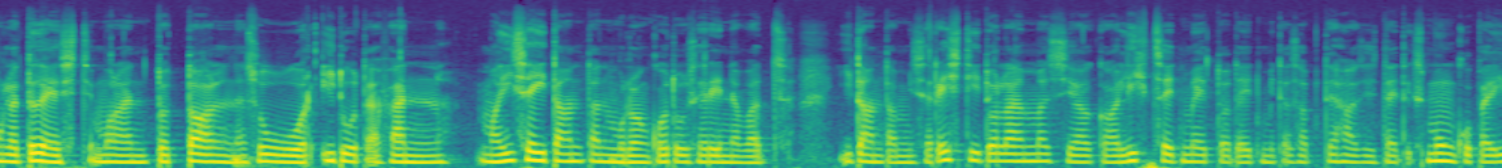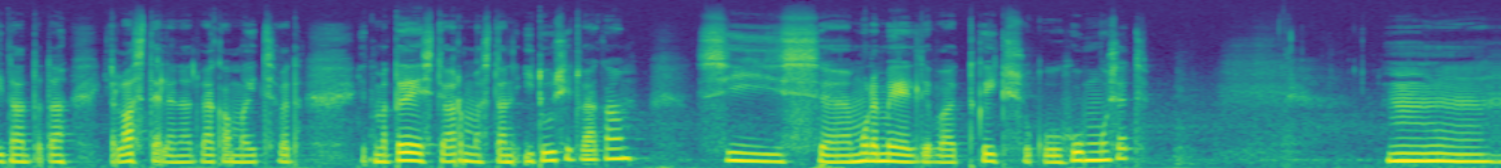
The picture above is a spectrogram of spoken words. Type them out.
mulle tõesti, ma olen totaalne suur idude fänn. Ma ise idandan, mul on kodus erinevad idandamise restid olemas ja ka lihtsaid meetodeid, mida saab teha siis näiteks mungu peal idandada ja lastele nad väga maitsevad. et ma tõesti armastan idusid väga, siis äh, mulle meeldivad kõiksugu hummused mm,.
